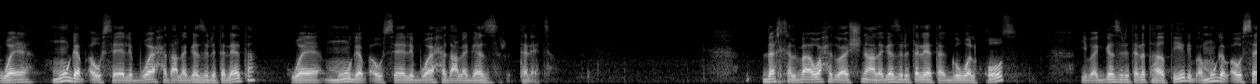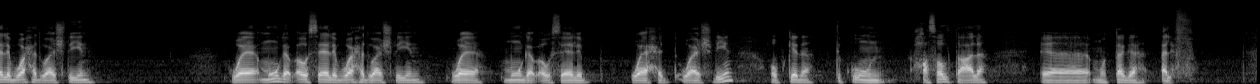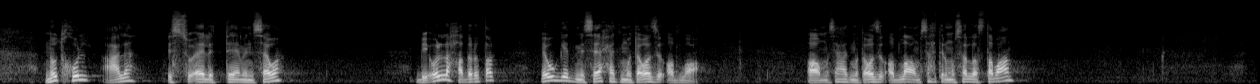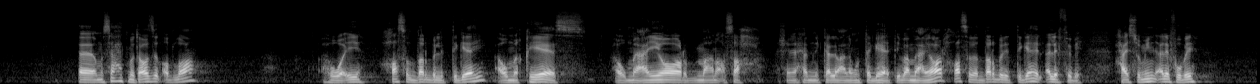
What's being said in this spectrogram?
وموجب أو سالب واحد على جذر 3 وموجب أو سالب واحد على جذر 3 دخل بقى 21 على جذر 3 جوه القوس يبقى الجذر 3 هيطير يبقى موجب أو سالب 21 وموجب أو سالب 21 وموجب أو سالب 21 وبكده تكون حصلت على آه، متجه ألف. ندخل على السؤال الثامن سوا. بيقول لحضرتك أوجد مساحة متوازي الأضلاع. آه مساحة متوازي الأضلاع ومساحة المثلث طبعا. آه مساحة متوازي الأضلاع هو إيه؟ حاصل ضرب الاتجاهي أو مقياس أو معيار بمعنى أصح. عشان إحنا بنتكلم على متجهات. يبقى معيار حاصل الضرب الاتجاهي الألف ب. حيث مين ألف وب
